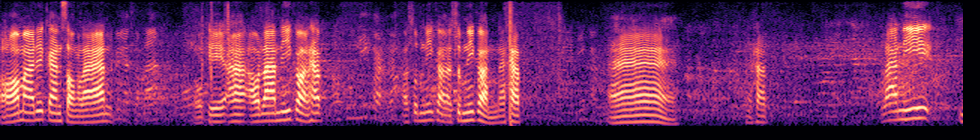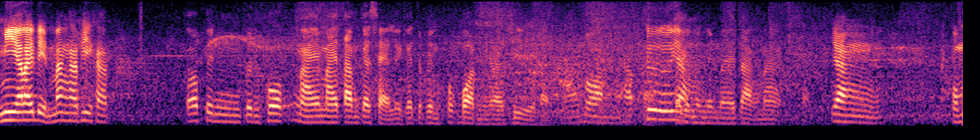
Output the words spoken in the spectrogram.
อ๋อมาด้วยกันสองร้านโอเคอ่าเอาร้านนี้ก่อนครับเอาซุ้มนี้ก่อนเอาซุ้มนี้ก่อนนะครับอ่านะครับร้านนี้มีอะไรเด่นบ้างครับพี่ครับ ก็เป็นเป็นพวกไม้ไม้ตามกระแสเลยก็จะเป็นพวกบอลครับพี่ครับไม้บอลนะครับ คืออย่างก็จะเป็นไม้ด่างมากครับอย่างผม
